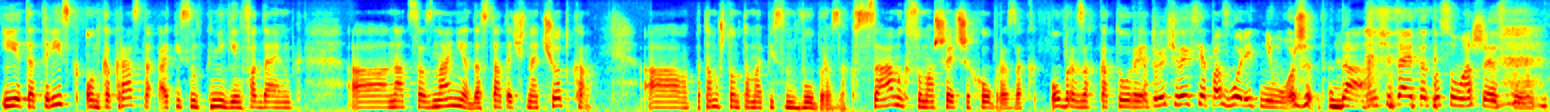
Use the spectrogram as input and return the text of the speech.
и этот риск, он как раз описан в книге «Инфодайвинг э, надсознание» достаточно четко, э, потому что он там описан в образах, в самых сумасшедших образах, образах, которые... Который человек себе позволить не может. Да. Он считает это сумасшествием.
